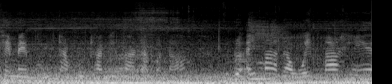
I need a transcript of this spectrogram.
ခင်မဲဘူးတံဖို့ထားပြီးပါတာပေါ့နော်သူတို့အိမ်မှာတော့ဝေတာဟဲ့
